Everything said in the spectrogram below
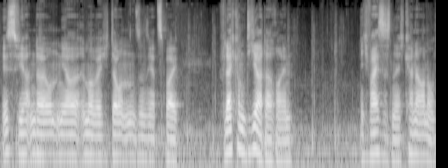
ist, wir hatten da unten ja immer welche, da unten sind ja zwei. Vielleicht kommt die ja da rein. Ich weiß es nicht, keine Ahnung.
